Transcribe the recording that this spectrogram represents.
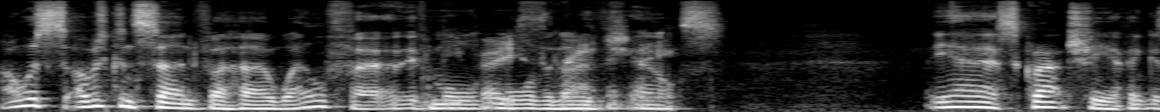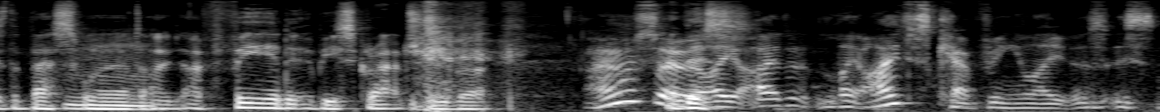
I was I was concerned for her welfare if more more than anything else. Yeah, scratchy. I think is the best hmm. word. I, I feared it would be scratchy, but I also This- like I like I just kept thinking like is, is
